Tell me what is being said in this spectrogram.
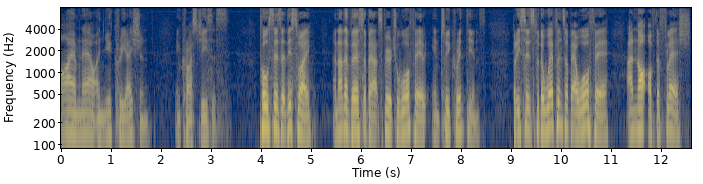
I am now a new creation in Christ Jesus. Paul says it this way another verse about spiritual warfare in 2 Corinthians. But he says, For the weapons of our warfare are not of the flesh,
